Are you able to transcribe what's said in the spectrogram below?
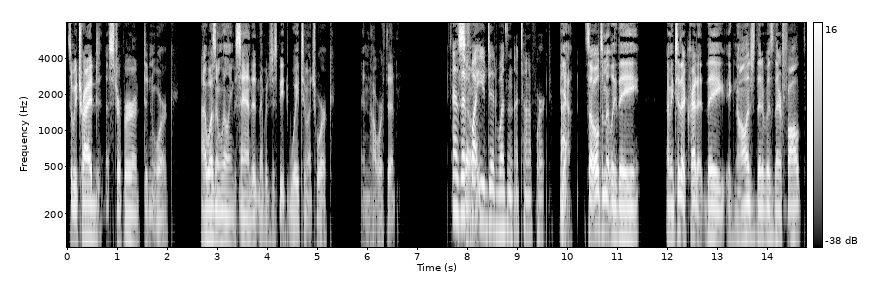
So we tried a stripper, didn't work. I wasn't willing to sand it. That would just be way too much work and not worth it. As So- if what you did wasn't a ton of work. But Yeah. So ultimately, they, I mean, to their credit, they acknowledged that it was their fault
